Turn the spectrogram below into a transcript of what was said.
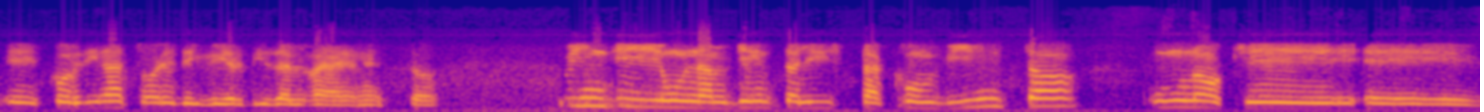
è coordinatore dei Verdi del Veneto. Quindi un ambientalista convinto, uno che eh,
